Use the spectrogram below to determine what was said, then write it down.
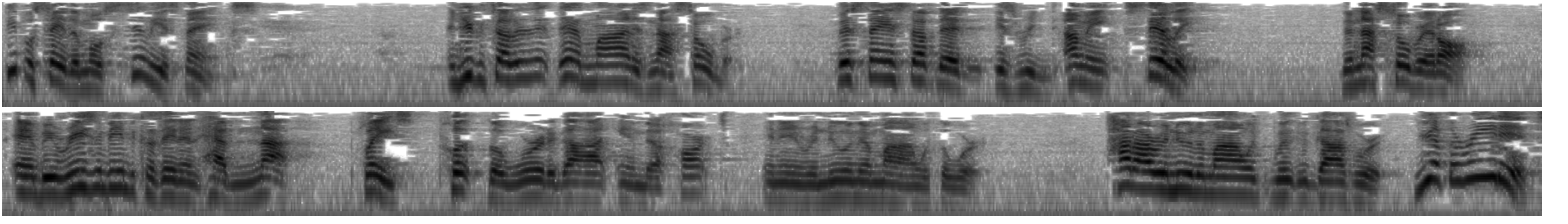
People say the most silliest things. And you can tell that their mind is not sober. They're saying stuff that is, I mean, silly. They're not sober at all. And the reason being because they have not placed, put the Word of God in their heart and in renewing their mind with the Word. How do I renew the mind with, with God's Word? You have to read it.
